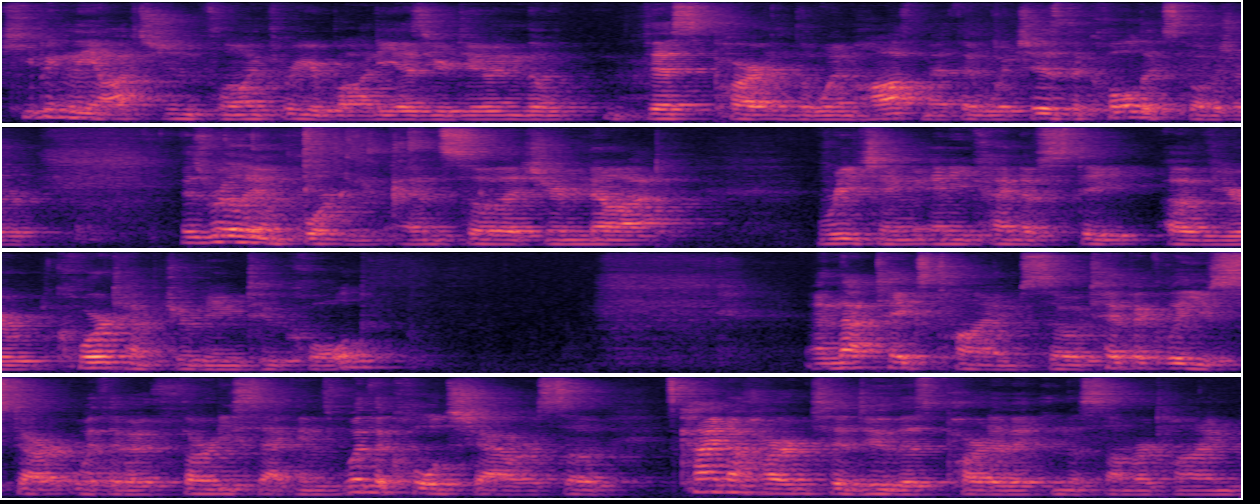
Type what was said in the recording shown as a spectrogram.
keeping the oxygen flowing through your body as you're doing the this part of the Wim Hof method, which is the cold exposure is really important and so that you're not reaching any kind of state of your core temperature being too cold. And that takes time. So typically you start with about 30 seconds with a cold shower. So it's kind of hard to do this part of it in the summertime.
